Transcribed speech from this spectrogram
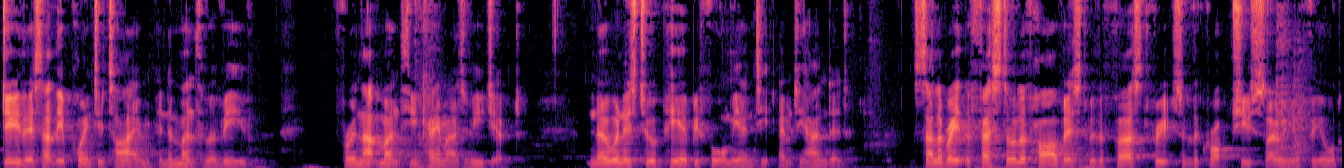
Do this at the appointed time in the month of Aviv, for in that month you came out of Egypt. No one is to appear before me empty handed. Celebrate the festival of harvest with the first fruits of the crops you sow in your field.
